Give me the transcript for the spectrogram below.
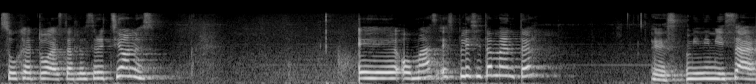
sujeto a estas restricciones. Eh, o más explícitamente, es minimizar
